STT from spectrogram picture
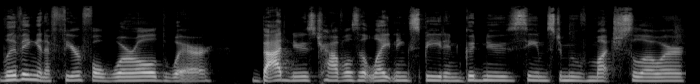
living in a fearful world where bad news travels at lightning speed and good news seems to move much slower,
